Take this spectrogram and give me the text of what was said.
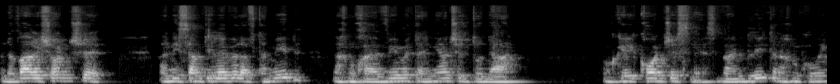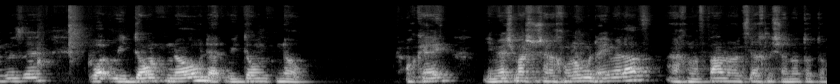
הדבר הראשון שאני שמתי לב אליו תמיד, אנחנו חייבים את העניין של תודעה, אוקיי? Okay? consciousness, באנגלית אנחנו קוראים לזה what we don't know that we don't know, אוקיי? Okay? אם יש משהו שאנחנו לא מודעים אליו, אנחנו אף פעם לא נצליח לשנות אותו.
